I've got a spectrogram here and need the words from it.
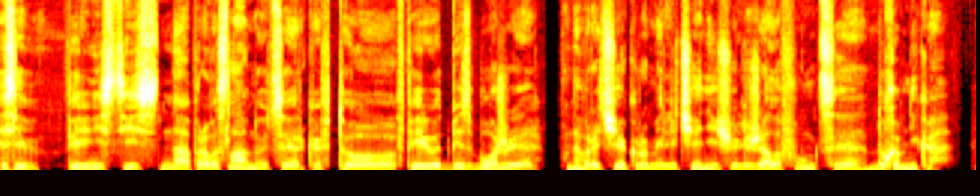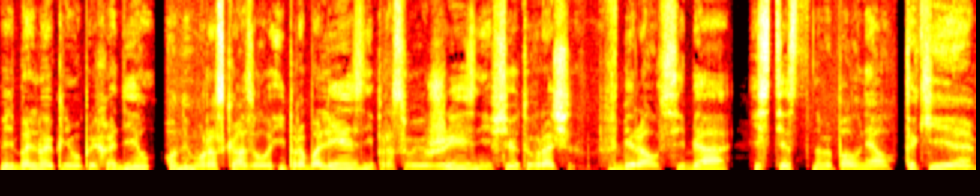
Если перенестись на православную церковь, то в период безбожия на враче, кроме лечения, еще лежала функция духовника – ведь больной к нему приходил, он ему рассказывал и про болезнь, и про свою жизнь, и все это врач вбирал в себя, естественно, выполнял такие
